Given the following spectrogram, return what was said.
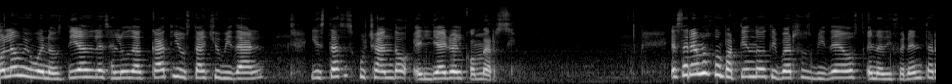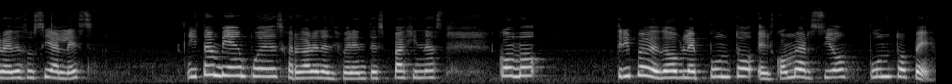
Hola, muy buenos días. Les saluda Katy Eustaquio Vidal y estás escuchando el Diario del Comercio. Estaremos compartiendo diversos videos en las diferentes redes sociales y también puedes descargar en las diferentes páginas como www.elcomercio.p.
